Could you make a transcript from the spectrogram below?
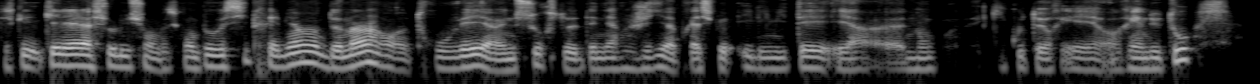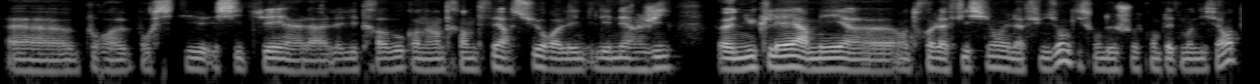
parce que quelle est la solution? Parce qu'on peut aussi très bien demain trouver une source d'énergie presque illimitée et non, qui coûterait rien du tout. Euh, pour, pour citer, les travaux qu'on est en train de faire sur l'énergie euh, nucléaire, mais euh, entre la fission et la fusion, qui sont deux choses complètement différentes.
